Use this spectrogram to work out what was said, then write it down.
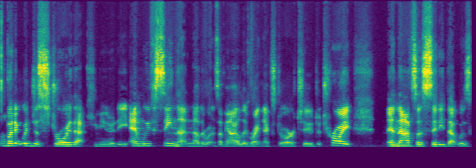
but it would destroy that community. And we've seen that in other ones. I mean, I live right next door to Detroit and that's a city that was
